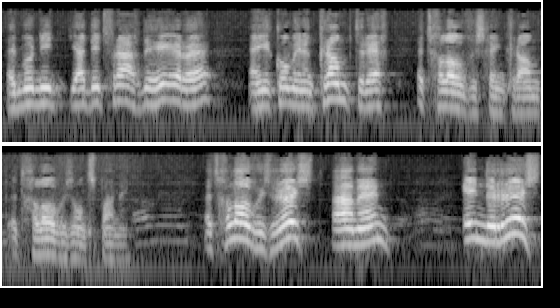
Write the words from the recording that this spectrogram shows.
Het moet niet, ja, dit vraagt de Heer, hè. En je komt in een kramp terecht. Het geloof is geen kramp, het geloof is ontspanning. Het geloof is rust, amen. In de rust,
